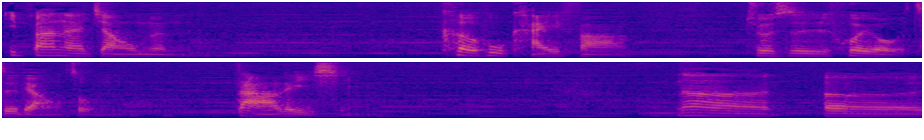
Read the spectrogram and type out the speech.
一般来讲我们。客户开发就是会有这两种大类型。那呃，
